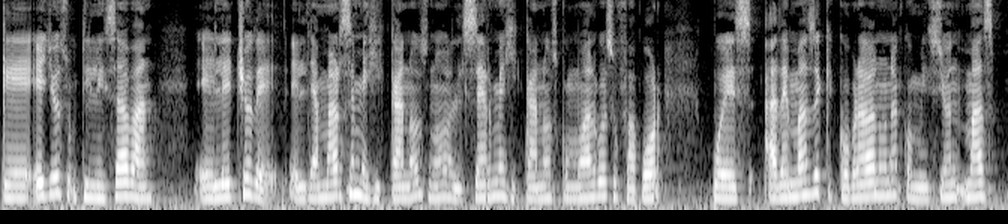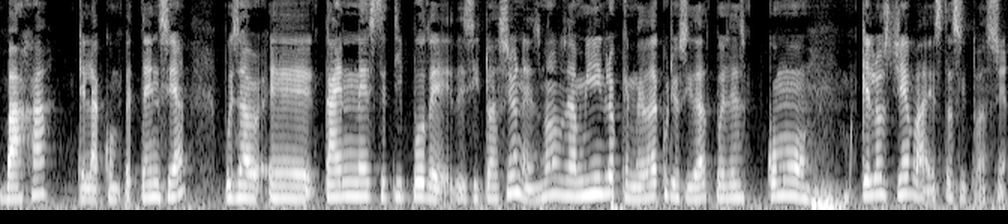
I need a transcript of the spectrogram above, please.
que ellos utilizaban el hecho de el llamarse mexicanos, ¿no? El ser mexicanos como algo a su favor, pues además de que cobraban una comisión más baja que la competencia, pues eh, caen en este tipo de, de, situaciones, ¿no? A mí lo que me da curiosidad, pues es cómo, qué los lleva a esta situación.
